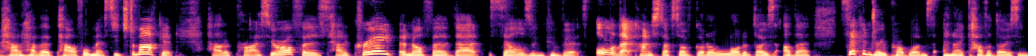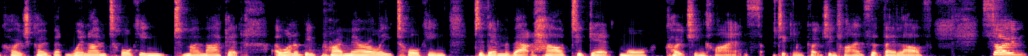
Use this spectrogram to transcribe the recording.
how to have a powerful message to market, how to price your offers, how to create an offer that sells and converts, all of that kind of stuff. So I've got a lot of those other secondary problems and I cover those in Coach Code. But when I'm talking to my market, I want to be primarily talking to them about how to get more coaching clients, particularly coaching clients that they love. So,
